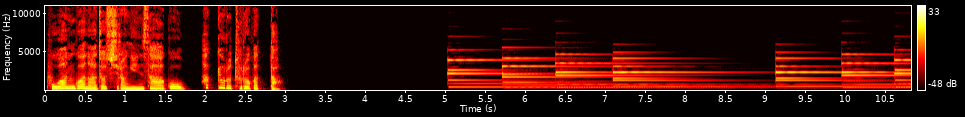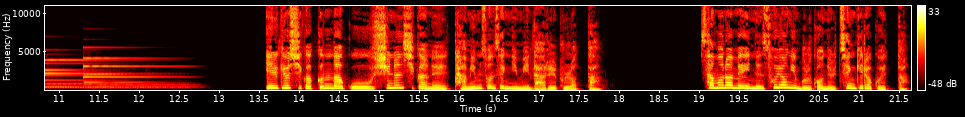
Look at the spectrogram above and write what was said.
보안관 아저씨랑 인사하고 학교로 들어갔다. 일교시가 끝나고 쉬는 시간에 담임 선생님이 나를 불렀다. 사물함에 있는 소형이 물건을 챙기라고 했다.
